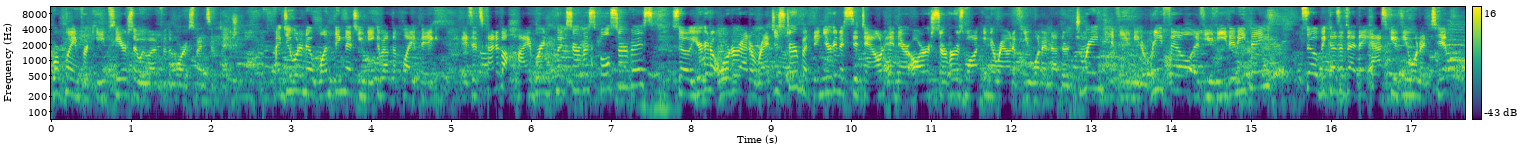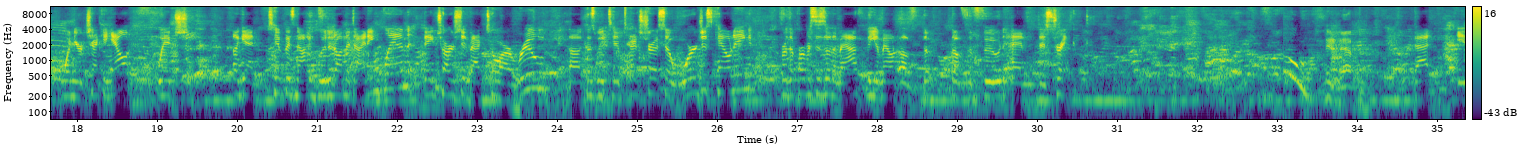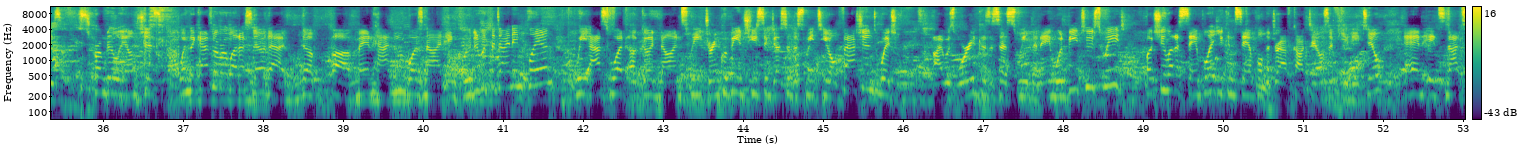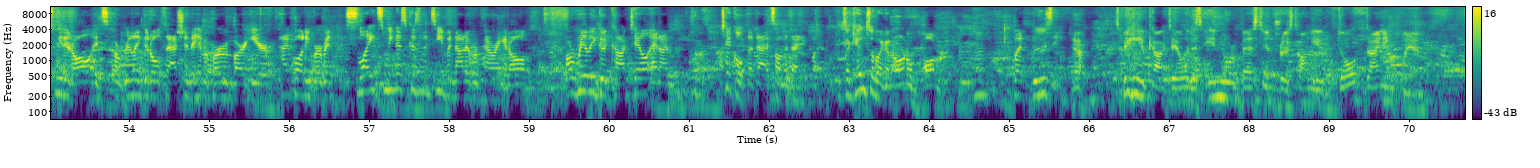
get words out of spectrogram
we're playing for keeps here, so we went for the more expensive dish. I do want to note one thing that's unique about the Polite Pig is it's kind of a hybrid quick service, full service. So you're going to order at a register, but then you're going to sit down, and there are servers walking around if you want another drink, if you need a refill, if you need anything. So because of that, they ask you if you want a tip when you're checking out, which again, tip is not included on the dining plan. They charged it back to our room uh, because we tipped extra. So we're just counting for the purposes of the math the amount of the, of the food and this drink. Need a napkin. That is scrumdiddlyumptious. When the cast member let us know that the uh, Manhattan was not included with the dining plan, we asked what a good non-sweet drink would be, and she suggested the sweet tea old fashioned, which I was worried because it says sweet in the name would be too sweet, but she let us sample it. You can sample the draft cocktails if you need to, and it's not sweet at all. It's a really good old fashioned. They have a bourbon bar here, high quality bourbon, slight sweetness because of the tea, but not overpowering at all. A really good cocktail, and I'm tickled that that's on the dining plan. It's akin to like an Arnold Palmer. But boozy. Yeah. Speaking of cocktail, it is in your best interest on the adult dining plan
